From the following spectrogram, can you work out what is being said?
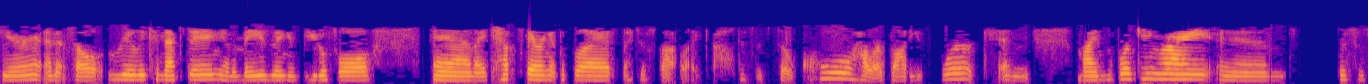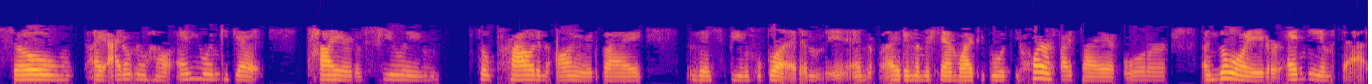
here and it felt really connecting and amazing and beautiful. And I kept staring at the blood. I just thought like, oh, this is so cool how our bodies work and mine's working right and this is so I, I don't know how anyone could get tired of feeling so proud and honored by this beautiful blood and and I didn't understand why people would be horrified by it or annoyed or any of that.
